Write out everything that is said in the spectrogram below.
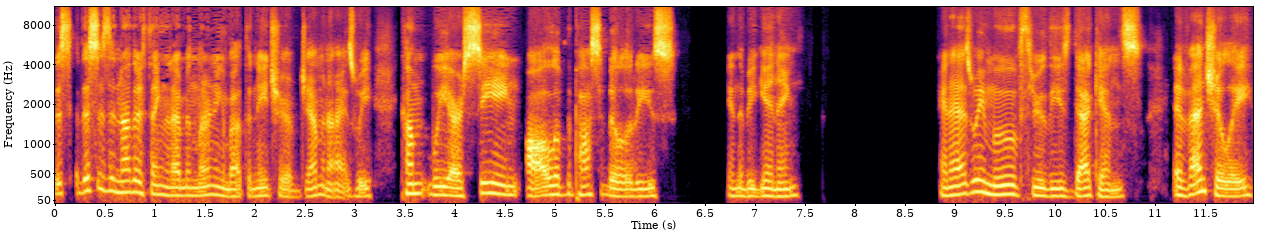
this this is another thing that i've been learning about the nature of gemini is we come we are seeing all of the possibilities in the beginning and as we move through these decans eventually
